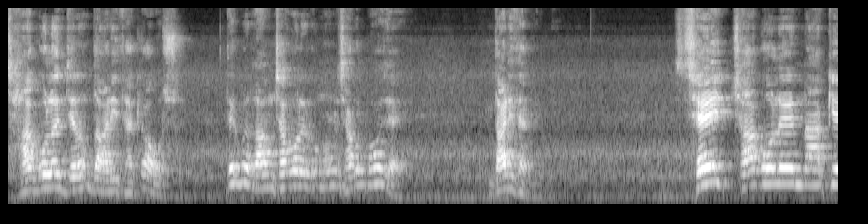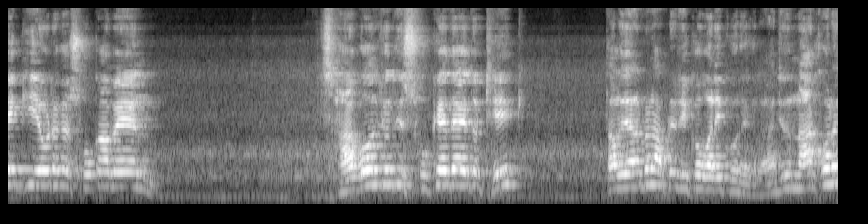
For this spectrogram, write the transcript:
ছাগলের যেন দাড়ি থাকে অবশ্যই। দেখবেন রাম ছাগল, এরকম ধরনের ছাগল পাওয়া যায়? দাড়ি থাকে। সেই ছাগলের নাকে গিয়ে ওটাকে শুকাবেন। ছাগল যদি শুকে দেয় তো ঠিক, তাহলে জানবেন আপনি রিকভারি করে গেলেন। আর যদি না করে,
